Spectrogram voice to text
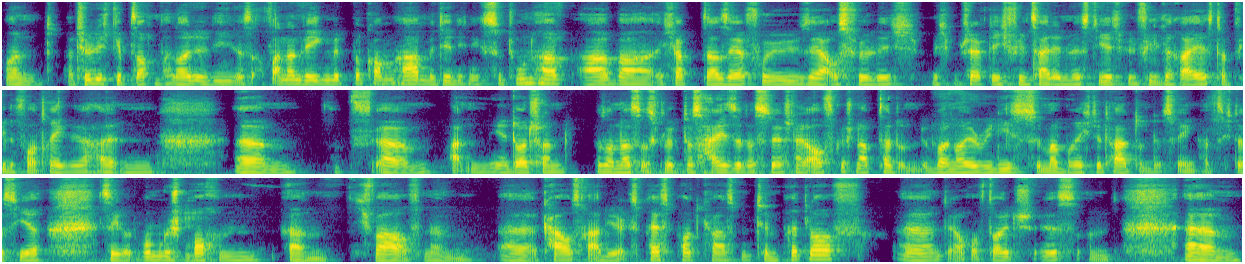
Und natürlich gibt es auch ein paar Leute, die das auf anderen Wegen mitbekommen haben, mit denen ich nichts zu tun habe, aber ich habe da sehr früh, sehr ausführlich mich beschäftigt, viel Zeit investiert, ich bin viel gereist, habe viele Vorträge gehalten, ähm, ähm, hatten hier in Deutschland besonders das Glück, dass Heise das sehr schnell aufgeschnappt hat und über neue Releases immer berichtet hat und deswegen hat sich das hier sehr gut rumgesprochen. Mhm. Ähm, ich war auf einem äh, Chaos Radio Express Podcast mit Tim Pritloff, äh, der auch auf Deutsch ist und ähm,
